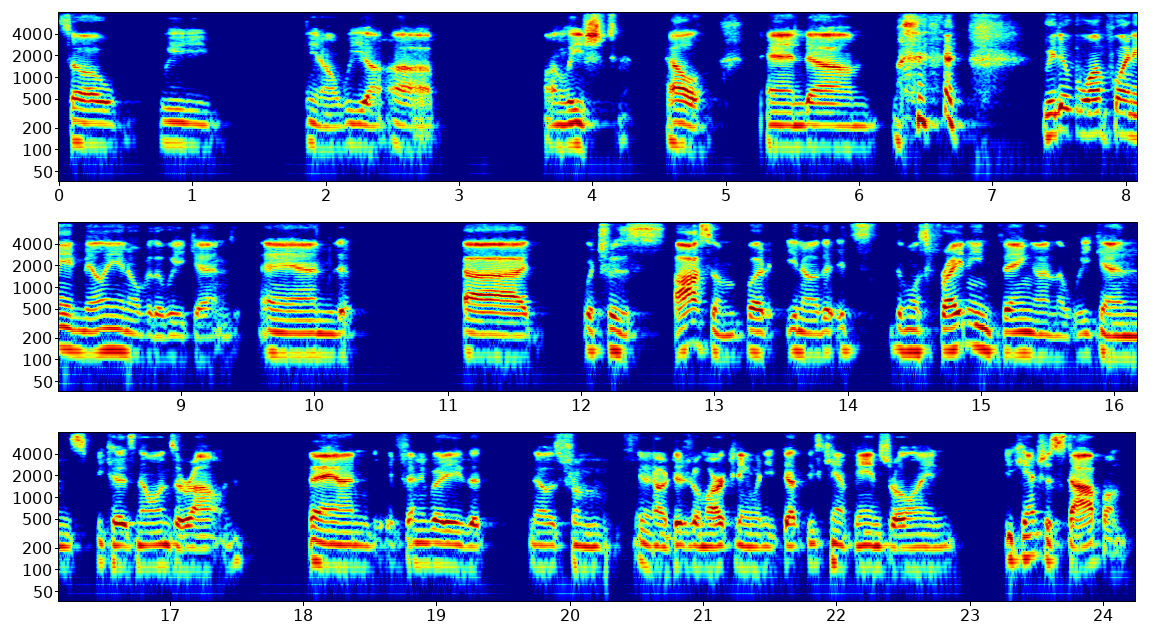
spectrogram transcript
So we, you know, we uh, uh unleashed hell and um, we did 1.8 million over the weekend and uh, which was awesome but you know it's the most frightening thing on the weekends because no one's around and if anybody that knows from you know digital marketing when you've got these campaigns rolling, you can't just stop them.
